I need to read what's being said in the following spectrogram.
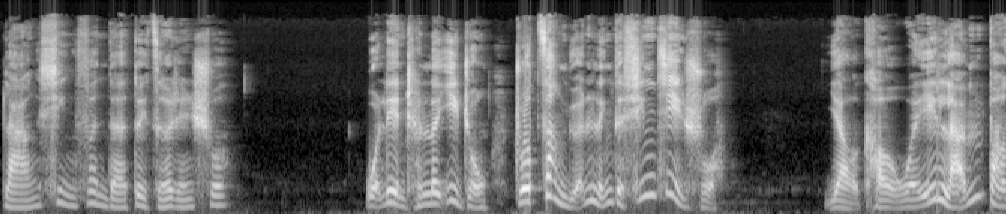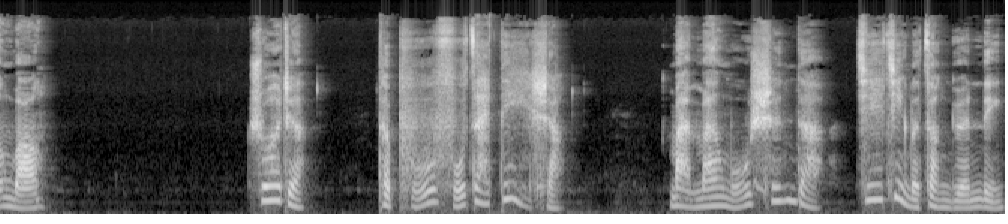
狼兴奋地对泽人说：“我练成了一种捉藏原羚的新技术，要靠围栏帮忙。”说着，他匍匐在地上，慢慢无声地接近了藏原羚。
